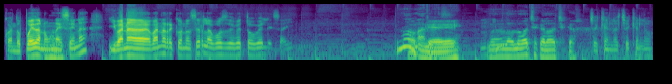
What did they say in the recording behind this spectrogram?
cuando puedan una escena, y van a, van a reconocer la voz de Beto Vélez ahí. No Ok. mames. Ujú. Bueno, lo, lo voy a checar, lo voy a checar. Chéquenlo, chéquenlo.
